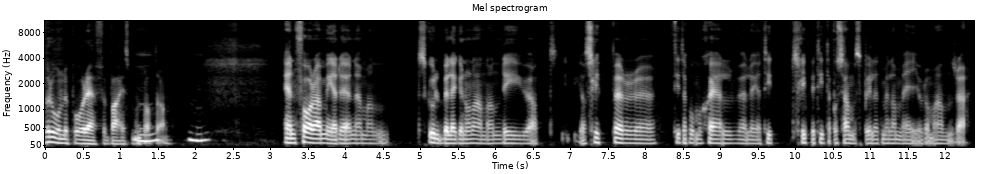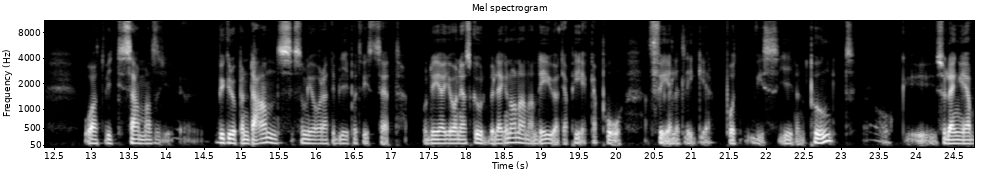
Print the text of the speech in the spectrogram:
beroende på vad det är för bajs man pratar om. En fara med det när man skuldbelägger någon annan det är ju att jag slipper eh, titta på mig själv eller jag slipper titta på samspelet mellan mig och de andra. Och att vi tillsammans eh, bygger upp en dans som gör att det blir på ett visst sätt. Och det jag gör när jag skuldbelägger någon annan det är ju att jag pekar på att felet ligger på en viss given punkt. Och eh, så länge jag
